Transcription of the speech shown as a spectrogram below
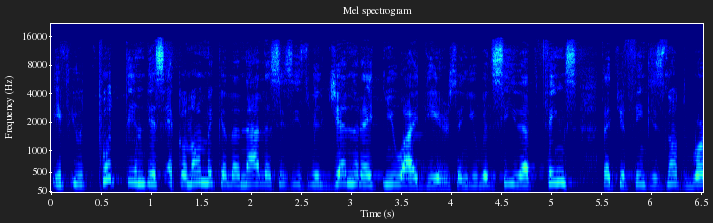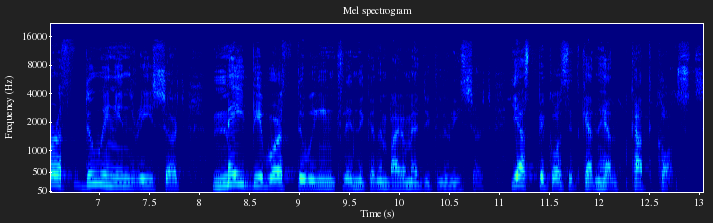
If you put in this economical analysis, it will generate new ideas, and you will see that things that you think is not worth doing in research may be worth doing in clinical and biomedical research, just because it can help cut costs.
